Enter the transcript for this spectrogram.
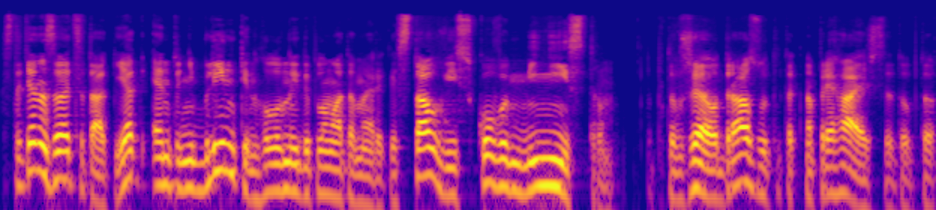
Стаття називається так: Як Ентоні Блінкін, головний дипломат Америки, став військовим міністром. Тобто, вже одразу ти так напрягаєшся. Тобто,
